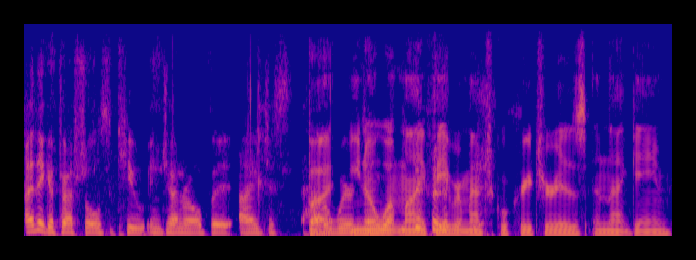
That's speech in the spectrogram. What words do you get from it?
I think a thestral is cute in general, but I just have a But weird you know thing- what my favorite magical creature is in that game?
